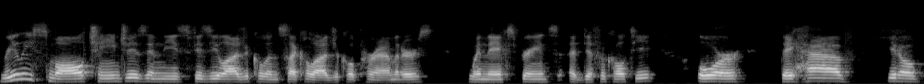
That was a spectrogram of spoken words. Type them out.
really small changes in these physiological and psychological parameters when they experience a difficulty, or they have, you know,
